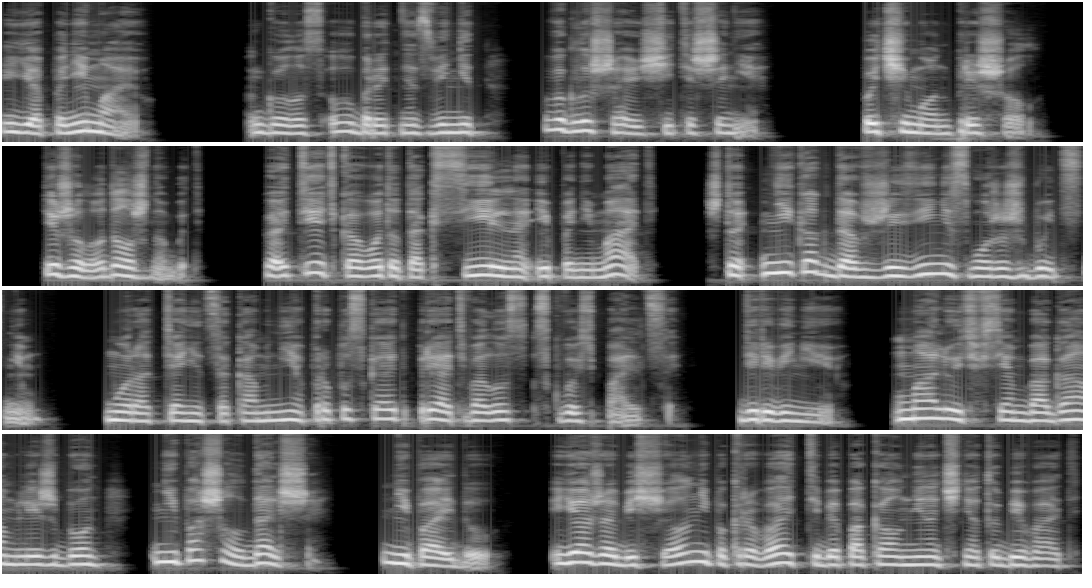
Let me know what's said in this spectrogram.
Я понимаю. Голос оборотня звенит в оглушающей тишине. Почему он пришел? Тяжело должно быть. Хотеть кого-то так сильно и понимать, что никогда в жизни не сможешь быть с ним. Мурат тянется ко мне, пропускает прядь волос сквозь пальцы. Деревенею. Молюсь всем богам, лишь бы он не пошел дальше. Не пойду. Я же обещал не покрывать тебя, пока он не начнет убивать.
